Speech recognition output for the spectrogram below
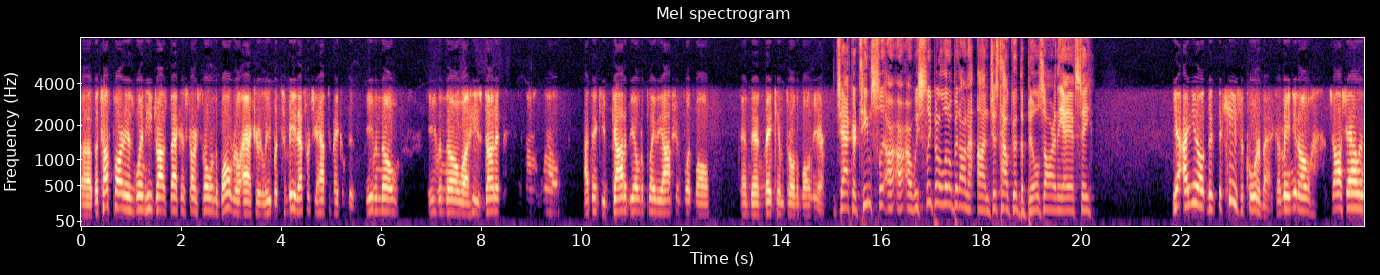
uh, the tough part is when he drops back and starts throwing the ball real accurately. But to me, that's what you have to make him do. Even though, even though uh, he's done it, he's done it well. I think you've got to be able to play the option football and then make him throw the ball in the air. Jack, are teams are, are, are we sleeping a little bit on on just how good the Bills are in the AFC? Yeah, I you know the the key is the quarterback. I mean, you know, Josh Allen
